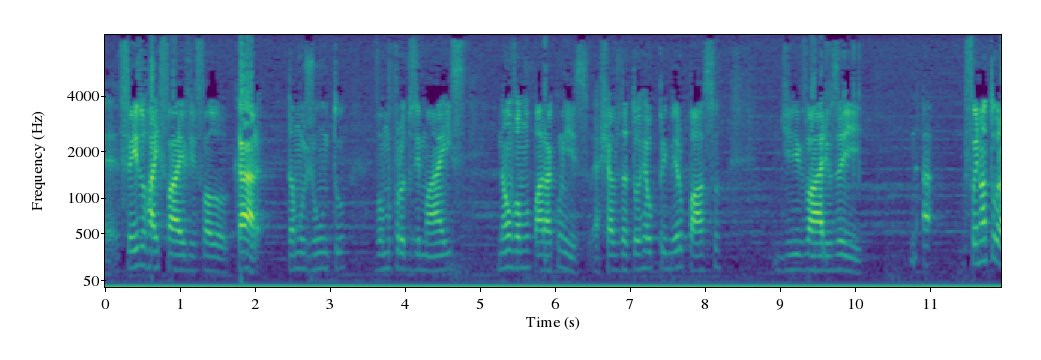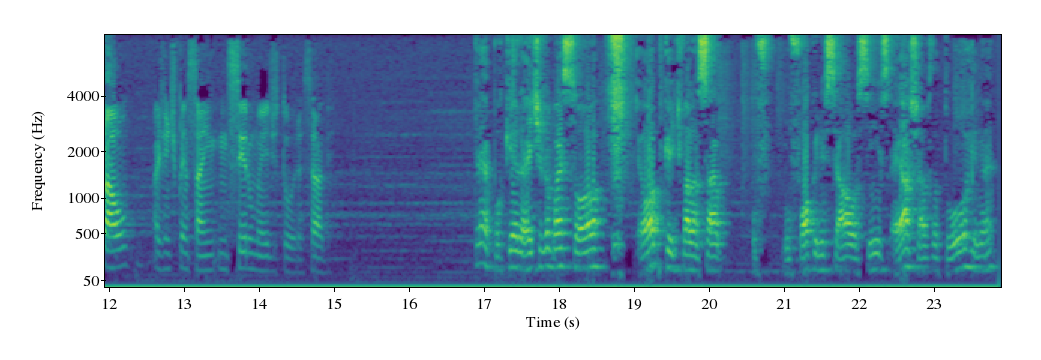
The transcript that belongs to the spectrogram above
é, fez o high five e falou, cara, tamo junto, vamos produzir mais, não vamos parar com isso. A Chaves da Torre é o primeiro passo de vários aí. Foi natural a gente pensar em, em ser uma editora, sabe? É, porque a gente não vai só. É óbvio que a gente vai lançar o, o, foco inicial assim é as chaves da torre, né?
